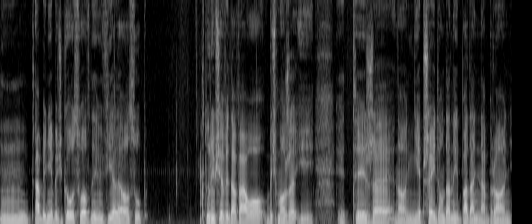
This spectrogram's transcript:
mm, aby nie być gołosłownym, wiele osób którym się wydawało, być może i Ty, że no, nie przejdą danych badań na broń,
